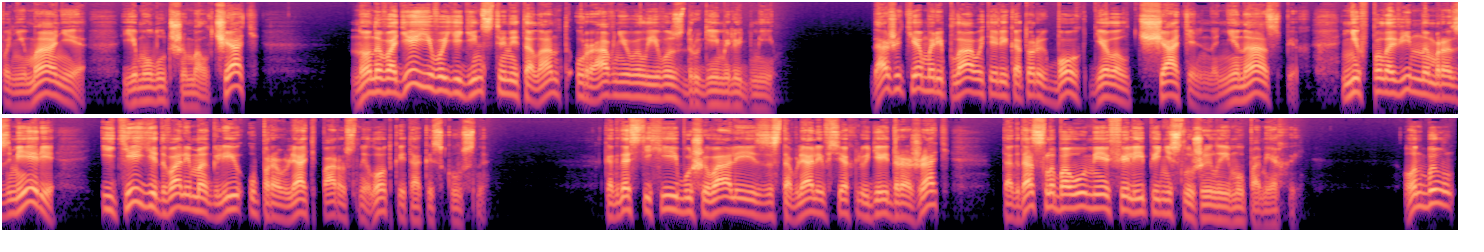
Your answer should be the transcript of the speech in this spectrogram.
понимания, ему лучше молчать, но на воде его единственный талант уравнивал его с другими людьми. Даже те мореплаватели, которых Бог делал тщательно, не наспех, не в половинном размере, и те едва ли могли управлять парусной лодкой так искусно. Когда стихии бушевали и заставляли всех людей дрожать, Тогда слабоумие Филиппе не служило ему помехой. Он был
